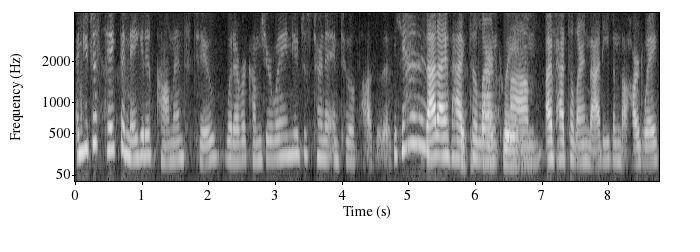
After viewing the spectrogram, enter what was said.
And you just take the negative comments too, whatever comes your way, and you just turn it into a positive. Yeah. That I've had exactly. to learn. Um, I've had to learn that even the hard way.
